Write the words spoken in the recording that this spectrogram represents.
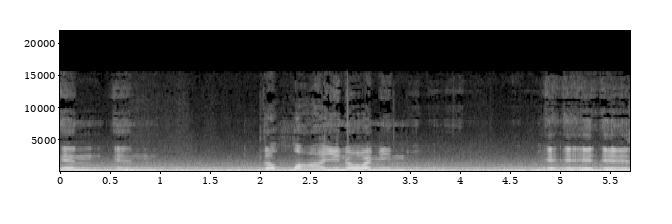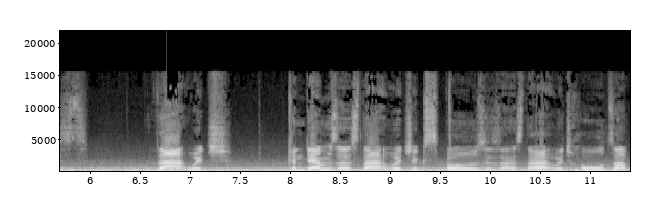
in in the law?" You know, I mean, it, it, it is that which condemns us, that which exposes us, that which holds up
